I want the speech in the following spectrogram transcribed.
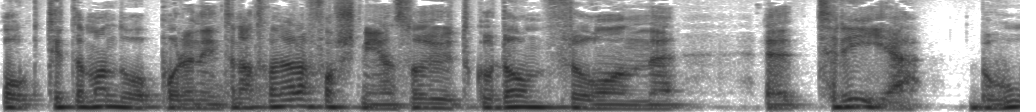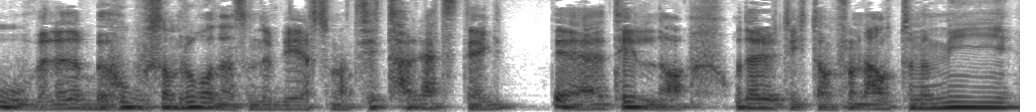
Och tittar man då på den internationella forskningen så utgår de från eh, tre behov, eller behovsområden som det blir eftersom att vi tar ett steg eh, till. Då. Och där utgick de från autonomi,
